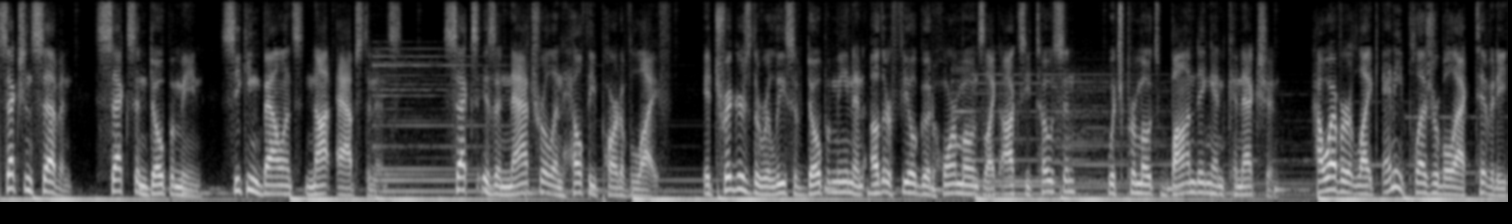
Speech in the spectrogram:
Section 7. Sex and dopamine, seeking balance not abstinence. Sex is a natural and healthy part of life. It triggers the release of dopamine and other feel-good hormones like oxytocin, which promotes bonding and connection. However, like any pleasurable activity,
